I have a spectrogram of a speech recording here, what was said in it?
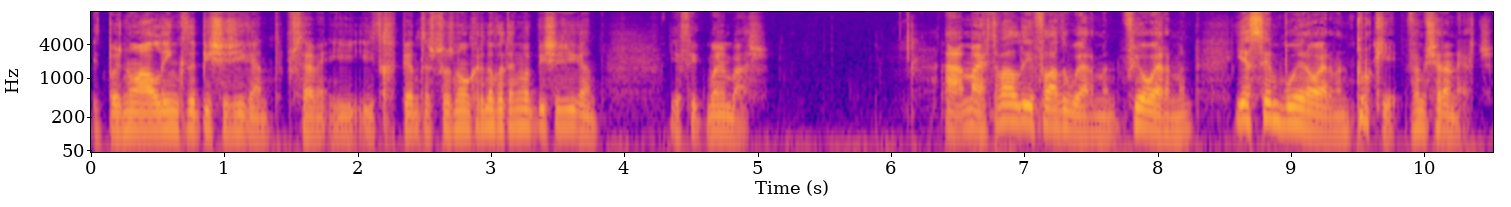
E depois não há link da picha gigante, percebem? E, e de repente as pessoas não acreditam que eu tenho uma picha gigante. E eu fico bem baixo. Ah, mais, estava ali a falar do Herman. Fui ao Herman. E é sempre bom ir ao Herman. Porquê? Vamos ser honestos.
